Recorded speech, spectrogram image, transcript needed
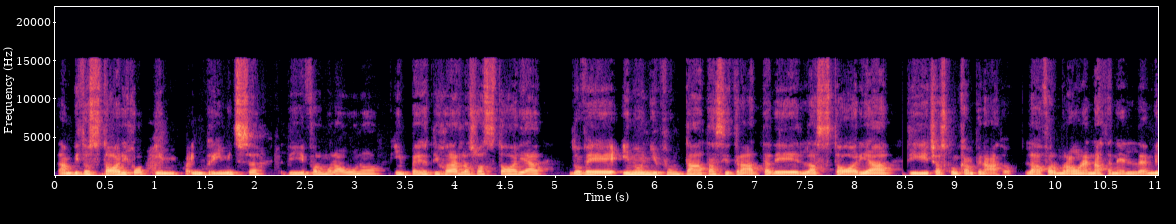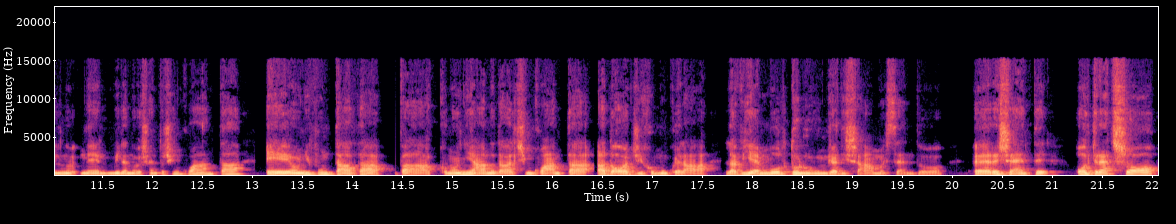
ambito storico, in, in, primis, di Formula 1, in particolare la sua storia dove in ogni puntata si tratta della storia di ciascun campionato. La Formula 1 è nata nel, nel 1950 e ogni puntata va con ogni anno dal 50 ad oggi, comunque la, la via è molto lunga, diciamo, essendo eh, recente. Oltre a ciò,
